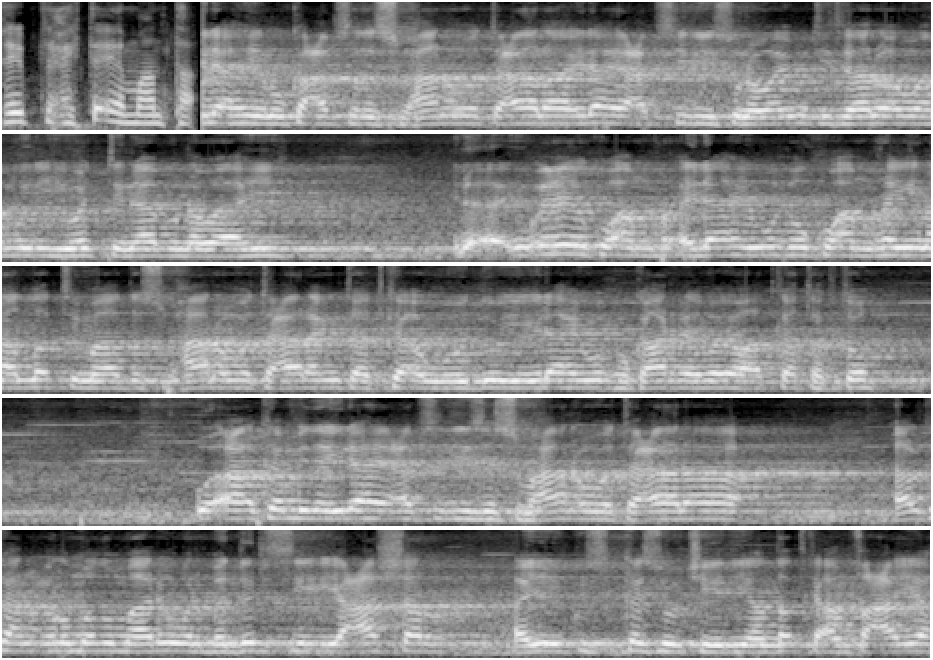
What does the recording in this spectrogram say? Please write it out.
qaybta xigta ee maanta. Ilaahay inuu ka cabsado subxaanahu wa tacaala. Ilaahay cabsidiisuna waa imtihaalu awaamirihi wajtinaabu nawaahiih ilaahay wuxuu ku amray inaad la timaado subxaanahu wa tacaala intaad ka awoodo iyo ilaahay wuxuu kaa reebay oo aad ka tagto. Waxaa ka mida ilaahay cabsidiisa subxaanahu wa tacaala halkan culummadu maalin walba dersi iyo cashar ayay ka soo jeediyaan dadka anfacaya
